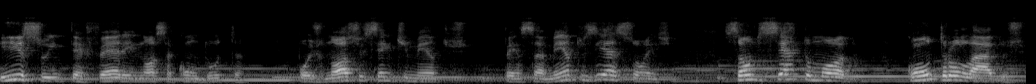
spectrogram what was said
Isso interfere em nossa conduta, pois nossos sentimentos, pensamentos e ações são, de certo modo, controlados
